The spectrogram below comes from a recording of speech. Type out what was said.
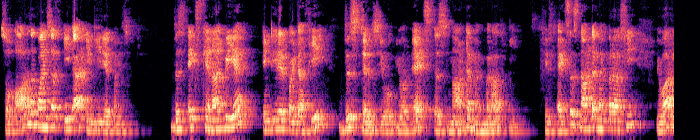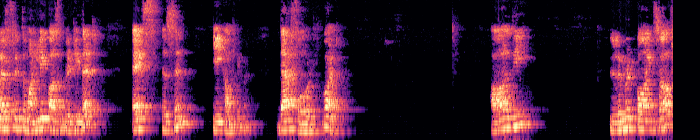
So all the points of E are interior points. This x cannot be a interior point of E. this tells you your X is not a member of E. If X is not a member of E, you are left with the only possibility that X is in E complement. Therefore, what? All the limit points of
